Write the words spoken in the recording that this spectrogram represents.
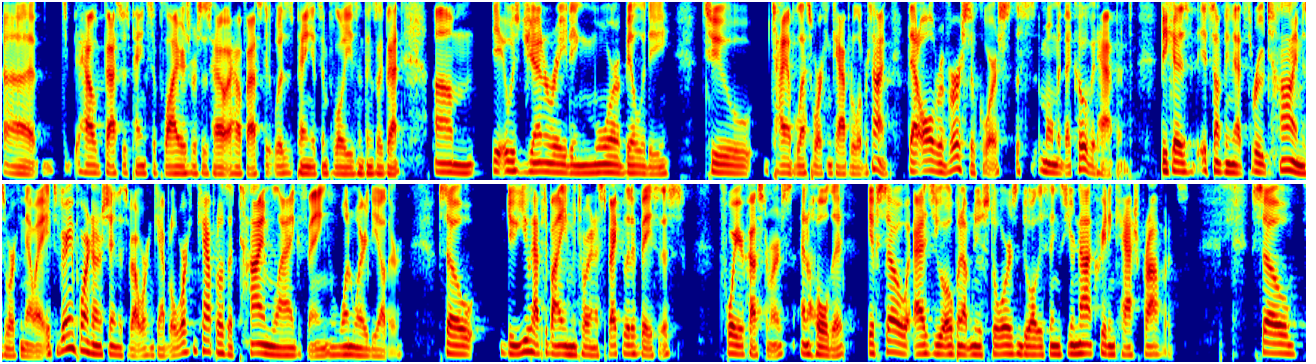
uh, how fast it was paying suppliers versus how, how fast it was paying its employees and things like that. Um, it, was generating more ability to tie up less working capital over time. That all reversed, of course, the moment that COVID happened, because it's something that through time is working that way. It's very important to understand this about working capital. Working capital is a time lag thing, one way or the other. So, do you have to buy inventory on a speculative basis for your customers and hold it? If so, as you open up new stores and do all these things, you're not creating cash profits. So,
